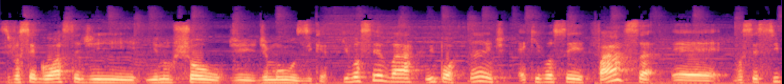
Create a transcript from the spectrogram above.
se você gosta de ir num show de, de música, que você vá. O importante é que você faça, é, você se,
